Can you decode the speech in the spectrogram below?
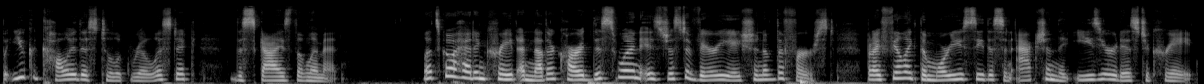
but you could color this to look realistic. The sky's the limit. Let's go ahead and create another card. This one is just a variation of the first, but I feel like the more you see this in action, the easier it is to create.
